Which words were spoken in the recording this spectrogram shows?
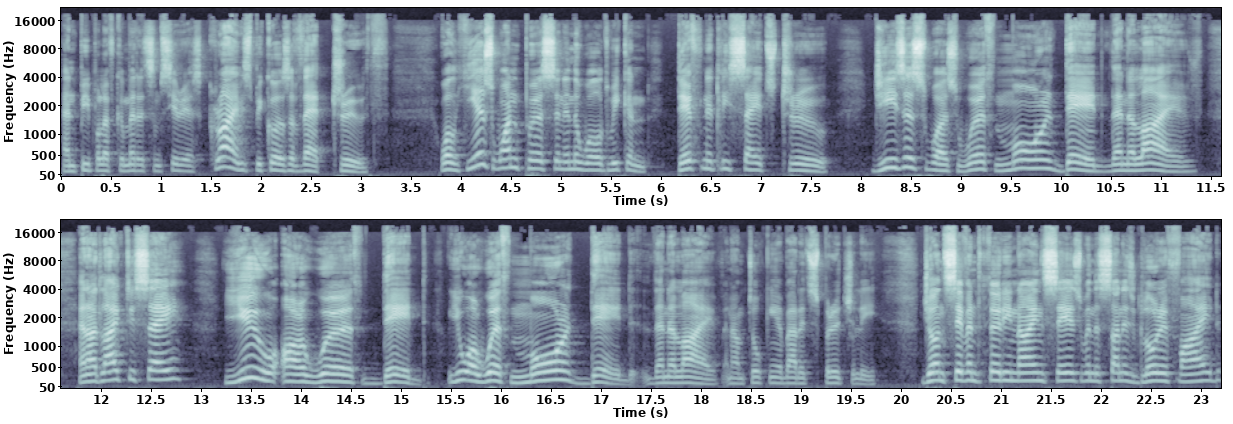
And people have committed some serious crimes because of that truth. Well, here's one person in the world we can definitely say it's true. Jesus was worth more dead than alive. And I'd like to say, you are worth dead. You are worth more dead than alive. And I'm talking about it spiritually. John 7:39 says when the Son is glorified,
